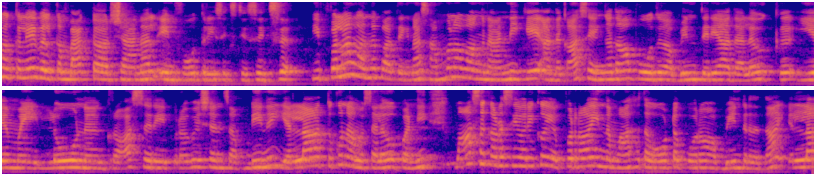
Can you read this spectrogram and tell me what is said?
மக்களே welcome back to our channel four three sixty six இப்போல்லாம் வந்து பார்த்தீங்கன்னா சம்பளம் வாங்கின அன்னைக்கே அந்த காசு எங்கே தான் போகுது அப்படின்னு தெரியாத அளவுக்கு இஎம்ஐ லோனு கிராசரி ப்ரொவிஷன்ஸ் அப்படின்னு எல்லாத்துக்கும் நம்ம செலவு பண்ணி மாத கடைசி வரைக்கும் எப்படா இந்த மாதத்தை ஓட்ட போகிறோம் அப்படின்றது தான் எல்லா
